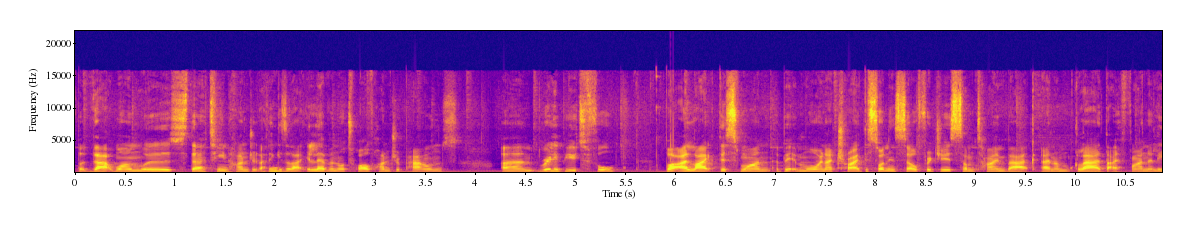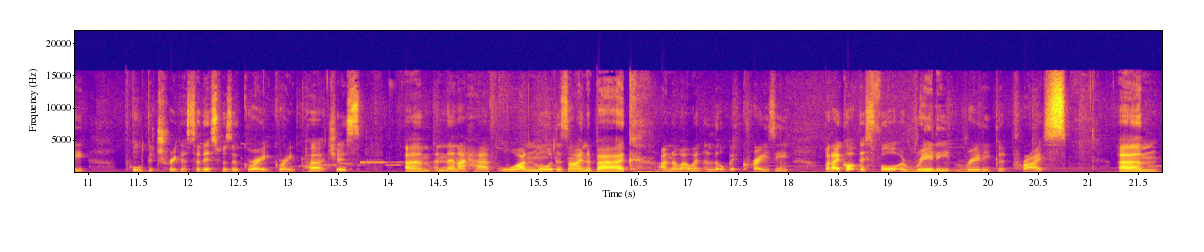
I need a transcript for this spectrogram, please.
but that one was 1300. I think it's like 11 or 1200 pounds. Um, really beautiful, but I like this one a bit more. And I tried this one in Selfridges some time back, and I'm glad that I finally pulled the trigger. So this was a great, great purchase. Um, and then I have one more designer bag. I know I went a little bit crazy, but I got this for a really, really good price. Um,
